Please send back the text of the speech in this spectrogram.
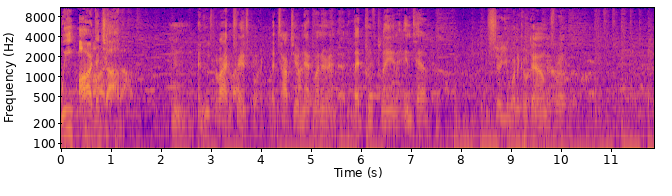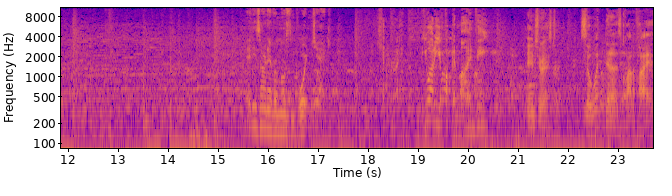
We are the job. Hmm. And who's providing transport? A top-tier net runner and a lead-proof plane and intel? You sure you want to go down this road? Eddies aren't ever most important, Jack. Yeah, right. Are you out of your fucking mind, V? Interesting. So what does qualify as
